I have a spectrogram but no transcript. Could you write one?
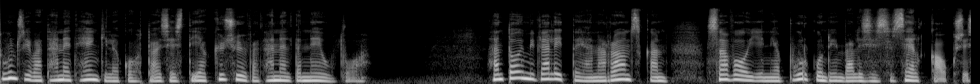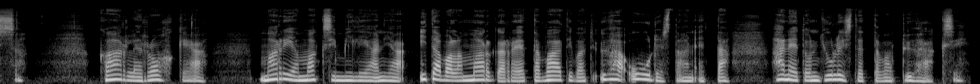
tunsivat hänet henkilökohtaisesti ja kysyivät häneltä neuvoa. Hän toimi välittäjänä Ranskan, Savojin ja Purkundin välisissä selkkauksissa. Karle Rohkea, Maria Maximilian ja Itävallan Margareetta vaativat yhä uudestaan, että hänet on julistettava pyhäksi.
